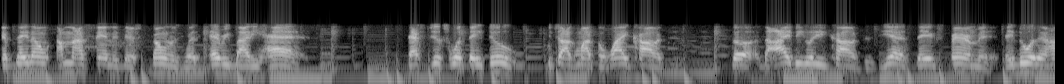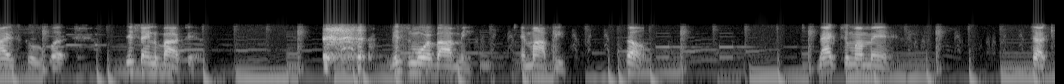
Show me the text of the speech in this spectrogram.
If they don't, I'm not saying that they're stoners, but everybody has. That's just what they do. We're talking about the white colleges, the the Ivy League colleges. Yes, they experiment. They do it in high school, but this ain't about them. this is more about me and my people. So, back to my man, Tucky.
